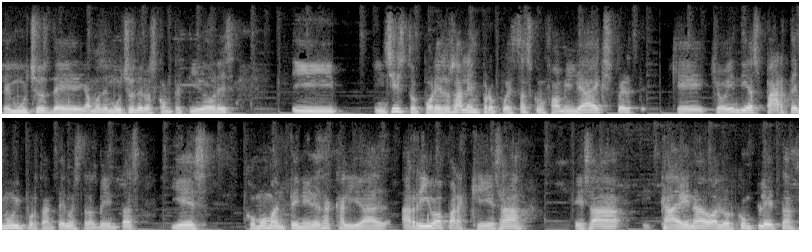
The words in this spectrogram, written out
de muchos de, digamos, de muchos de los competidores. Y insisto, por eso salen propuestas con familia expert que, hoy en día es parte muy importante de nuestras ventas y es cómo mantener esa calidad arriba para que esa, esa cadena de valor completa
